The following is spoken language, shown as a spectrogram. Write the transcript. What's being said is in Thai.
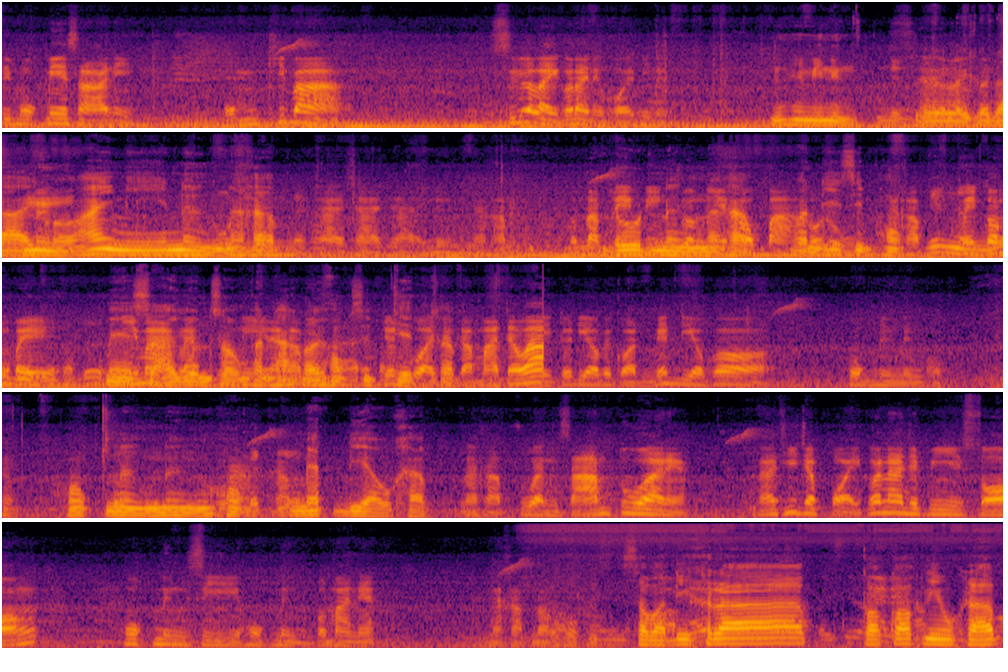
16 เมษายนนี่ ผมคิดว่า ซื้ออะไรก็ได้เดี๋ยวขอให้มีหนึ่งนี่ให้มีหนึ่งซื้ออะไรก็ได้ หนึ่ง ขอให้มีหนึ่งนะครับ ใช่ใช่ใช่หนึ่งนะครับสำหรับรูดเด็กวิ่หนึ่งช่วนะครับเข้าป่าวันที่เข้าดงสิบหกนะครับไม่ต้องไปเมษายนมีมากแล้ว2567จนกว่าครัจะบ กลับมาแต่ว่าตัวเดียวไปก่อนเม็ดเดียวก็หกหนึ่งหนึ่งหกหกหนึ่งหนึ่งหกเม็ดเดียวครับ นะครับส่วนสามตัวเนี่ยนะที่จะปล่อยก็น่าจะมีสองหกหนึ่งสี่หกหนึ่งประมาณเนี้ย นะครับน้องหกสวัสดีครับก๊อกก๊อกนิวครับ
